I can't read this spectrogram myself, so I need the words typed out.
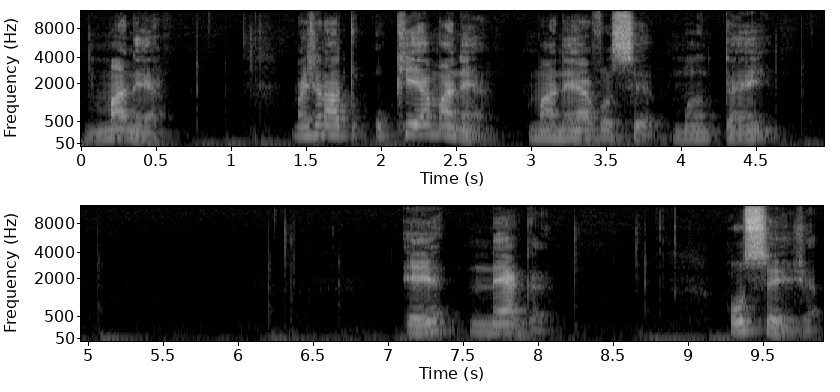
mané. Mas, Renato, o que é mané? Mané é você mantém e nega. Ou seja,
